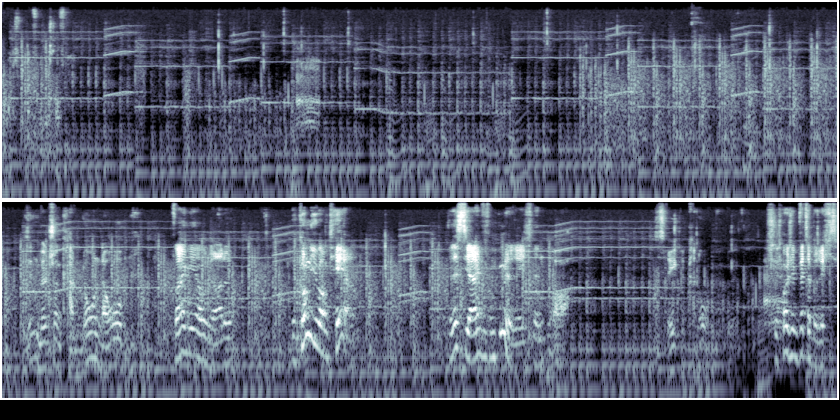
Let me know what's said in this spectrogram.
Oh, ich wurde davon getroffen. Sind wir schon Kanonen da oben? Fragen wir auch gerade. Wo kommen die überhaupt her? Lässt die einfach vom Himmel rechnen. Ja. Es regnet Kanonenkugel. Steht heute im Wetterbericht.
